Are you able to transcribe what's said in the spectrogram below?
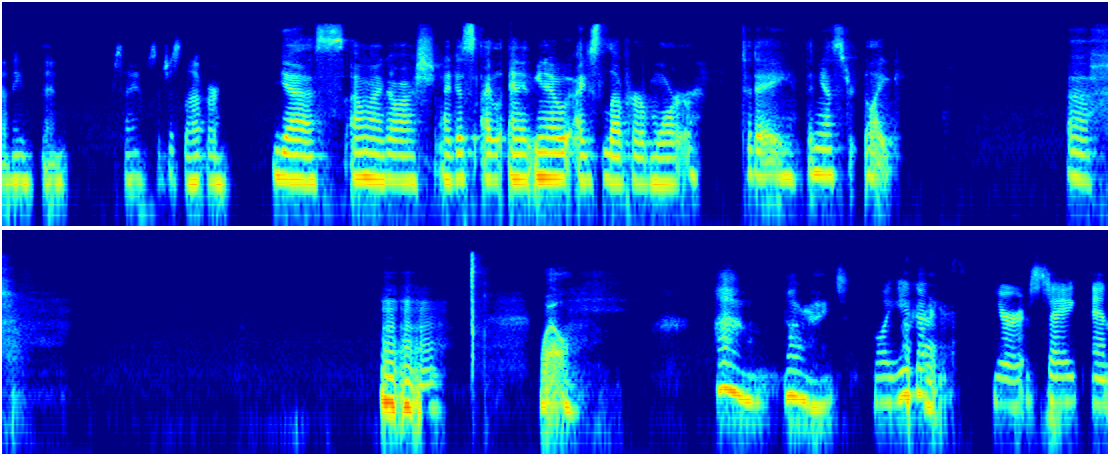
I think then, so, so just love her. Yes. Oh my gosh. I just, I, and it, you know, I just love her more today than yesterday. Like, ugh. Mm-mm. Well. Oh, all right. Well, you got right. your steak, and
